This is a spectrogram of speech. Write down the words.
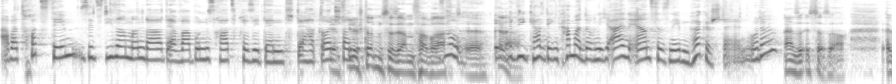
Aber trotzdem sitzt dieser Mann da, der war Bundesratspräsident, der hat Deutschland... Wir haben viele Stunden zusammen verbracht. So, äh, genau. kann, den kann man doch nicht allen Ernstes neben Höcke stellen, oder? Nein, so ist das auch. Äh,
